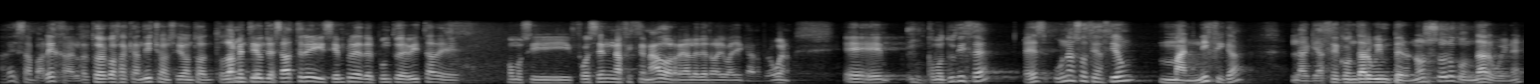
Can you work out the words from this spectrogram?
a esa pareja. El resto de cosas que han dicho han sido totalmente un desastre y siempre desde el punto de vista de como si fuesen aficionados reales del Rayo Vallecano. Pero bueno, eh, como tú dices, es una asociación magnífica la que hace con Darwin, pero no solo con Darwin. ¿eh?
